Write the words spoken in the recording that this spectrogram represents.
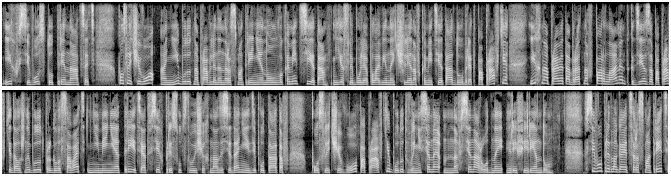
Их всего 113. После чего они будут направлены на рассмотрение нового комитета. Если более половины членов комитета одобрят поправки, их направят обратно в парламент, где за поправки должны будут проголосовать не менее трети от всех присутствующих на заседании депутатов. После чего поправки будут будут вынесены на всенародный референдум. Всего предлагается рассмотреть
